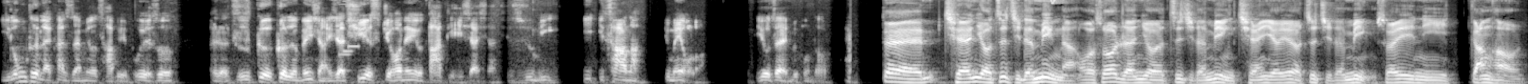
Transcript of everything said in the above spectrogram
以 long term 来看，实在没有差别。不过有时候，呃，只是个个人分享一下，七月十九号那天有大跌一下下，其实就一一一刹那就没有了，以后再也没碰到了。对，钱有自己的命呢。我说人有自己的命，钱也有自己的命，所以你刚好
